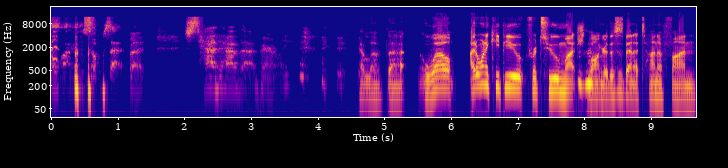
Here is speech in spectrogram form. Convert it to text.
know why I'm so upset, but just had to have that apparently. I love that. Well, I don't want to keep you for too much Mhm. longer. This has been a ton of fun.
